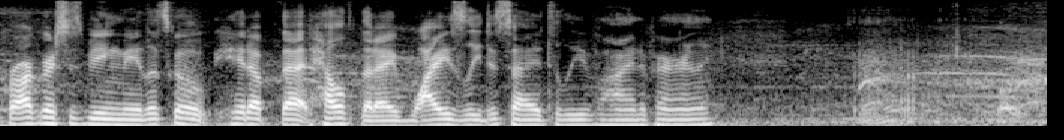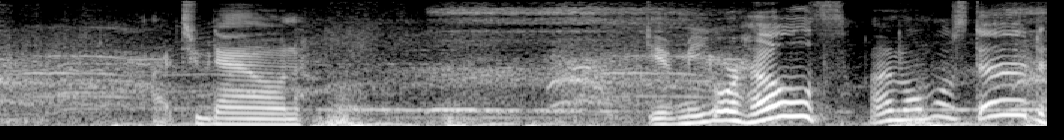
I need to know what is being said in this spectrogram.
Progress is being made. Let's go hit up that health that I wisely decided to leave behind, apparently. Uh, Alright, two down. Give me your health. I'm almost dead.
